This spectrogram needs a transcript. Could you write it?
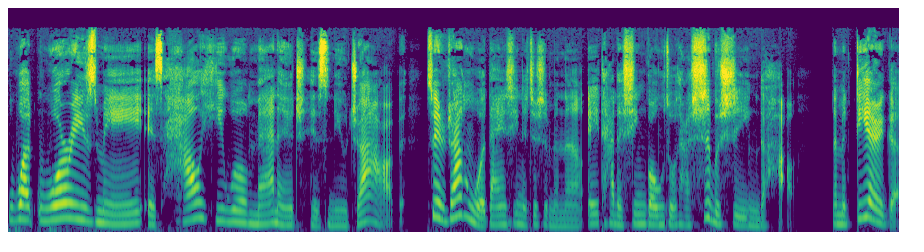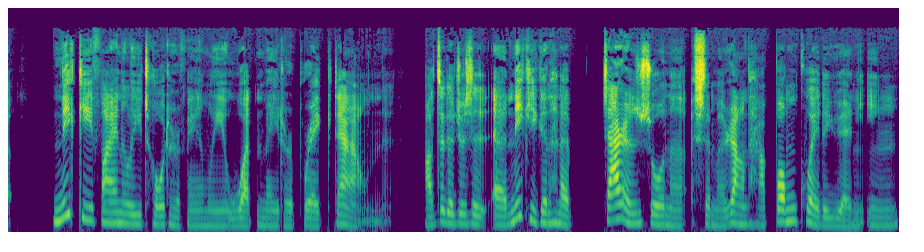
What worries me is how he will manage his new job。所以让我担心的是什么呢？诶，他的新工作他适不适应的好？那么第二个，Nikki finally told her family what made her break down。好，这个就是呃，Nikki 跟他的家人说呢，什么让他崩溃的原因。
